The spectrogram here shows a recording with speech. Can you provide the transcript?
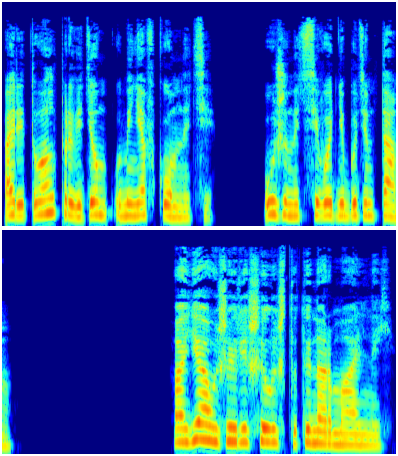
а ритуал проведем у меня в комнате. Ужинать сегодня будем там». «А я уже решила, что ты нормальный.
